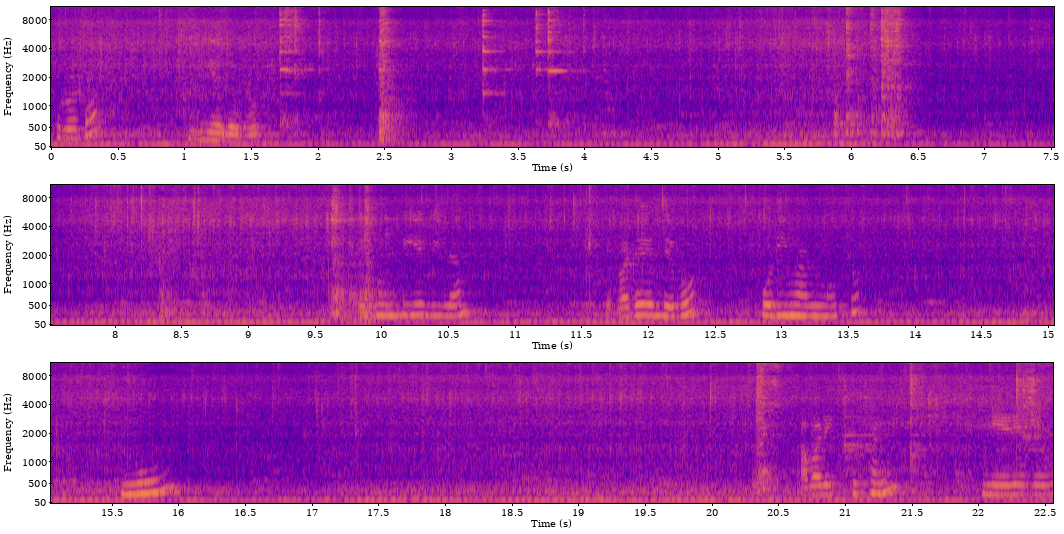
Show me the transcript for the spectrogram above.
পুরোটা দিয়ে দেবো। বেগুন দিয়ে দিলাম। এবারে দেব পরিমাণ মতো নুন। আবার একটুখানি নেড়ে দেব।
